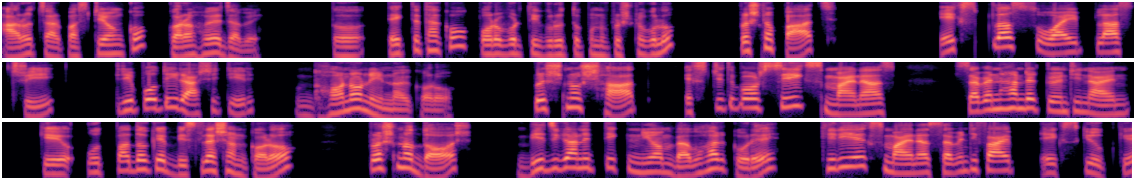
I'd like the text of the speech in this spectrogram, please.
আরও চার পাঁচটি অঙ্ক করা হয়ে যাবে। তো দেখতে থাকো পরবর্তী গুরুত্বপূর্ণ প্রশ্নগুলো। প্রশ্ন পাঁচ X plus Y plus three ত্রিপদী রাশিটির ঘন নির্ণয় করো। প্রশ্ন সাত X two power six minus seven hundred twenty নাইনকে উৎপাদকে বিশ্লেষণ করো। প্রশ্ন দশ, বীজগাণিতিক নিয়ম ব্যবহার করে three X minus seventy five X কিউবকে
